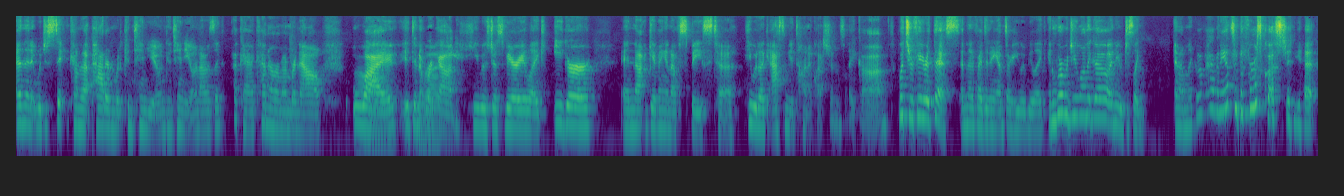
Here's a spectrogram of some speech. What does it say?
And then it would just sit, kind of that pattern would continue and continue. And I was like, okay, I kind of remember now why Oh, it didn't work much. out. He was just very like eager and not giving enough space to he would like ask me a ton of questions like um, what's your favorite this and then if i didn't answer he would be like and where would you want to go and he would just like and i'm like oh, i haven't answered the first question yet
